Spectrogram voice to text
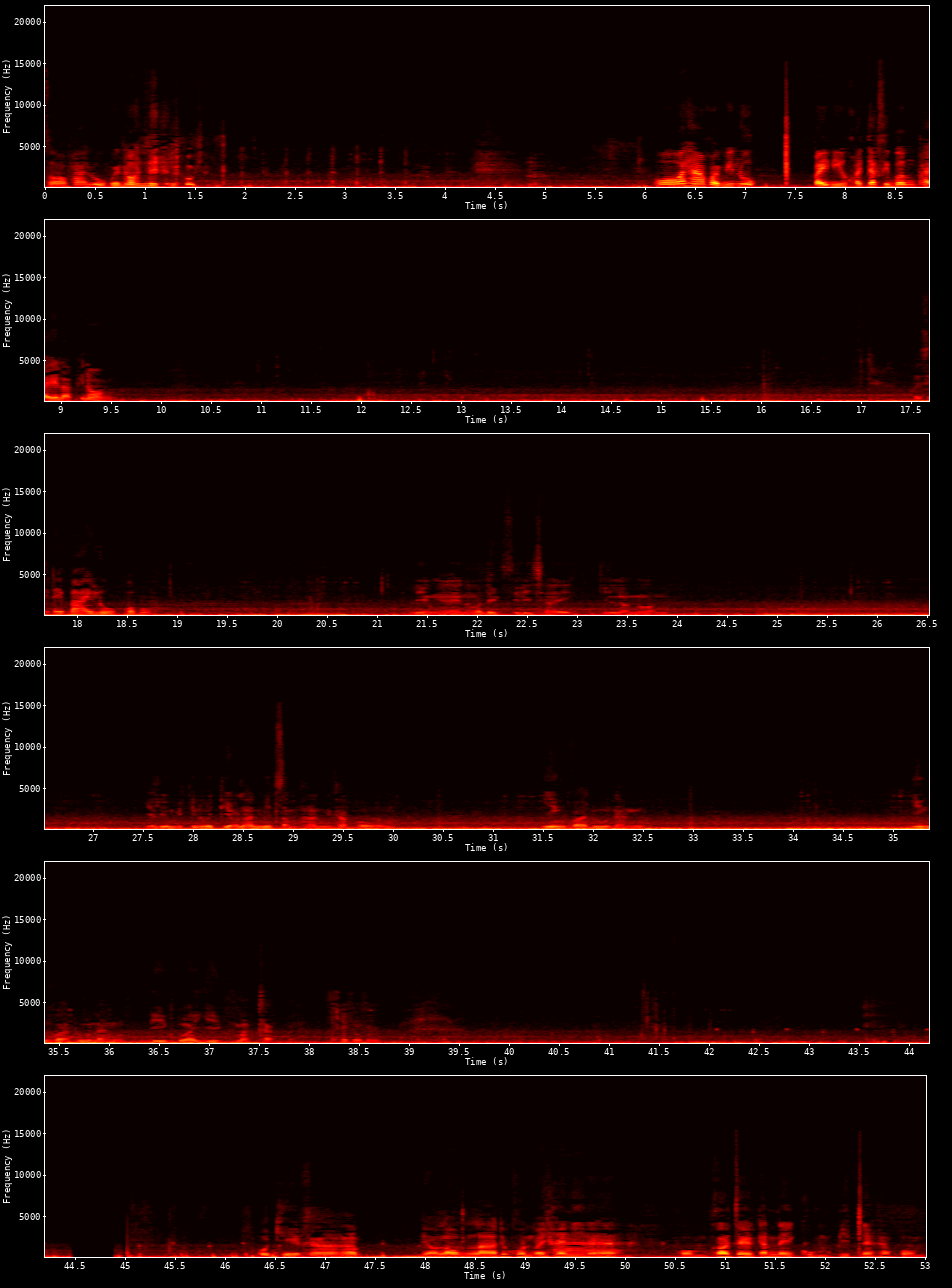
สอผ้าลูกไปนอนเด่นลูก โอ้ยหาข่อยมีลูก ไปนี่ข่อยจักสิเบิ้งไผ่ล่ะพี่น้องข่อยสิได้บายลูกบ่บุเรียงไงเนาะเด็กสิริชัยกินแล้วนอน อย่าลืมไปกินก๋วยเตี๋ยวร้านมิตรสัมพันธ์ครับผมยิ่งกว่าดูหนัง ยิ่งกว่าดูหนัง ดีกว่าอีกมากครับโอเคครับ เดี๋ยวเราลาทุกคนไว้แค่นี้นะฮะ ผมก็เจอกันในกลุ่มปิดนะครับผม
